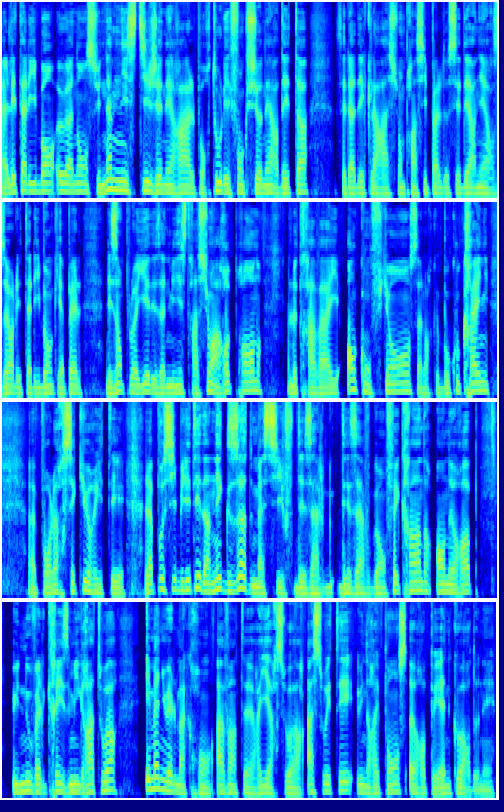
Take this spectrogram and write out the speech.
Les talibans, eux, annoncent une amnistie générale pour tous les fonctionnaires d'État. C'est la déclaration principale de ces dernières heures. Les talibans qui appellent les employés des administrations à reprendre le travail en confiance, alors que beaucoup craignent euh, pour leur sécurité. La possibilité d'un exode massif des, des Afghans fait craindre en Europe une nouvelle crise migratoire. Emmanuel Macron, à 20h hier soir, a souhaité une réponse européenne coordonnée.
